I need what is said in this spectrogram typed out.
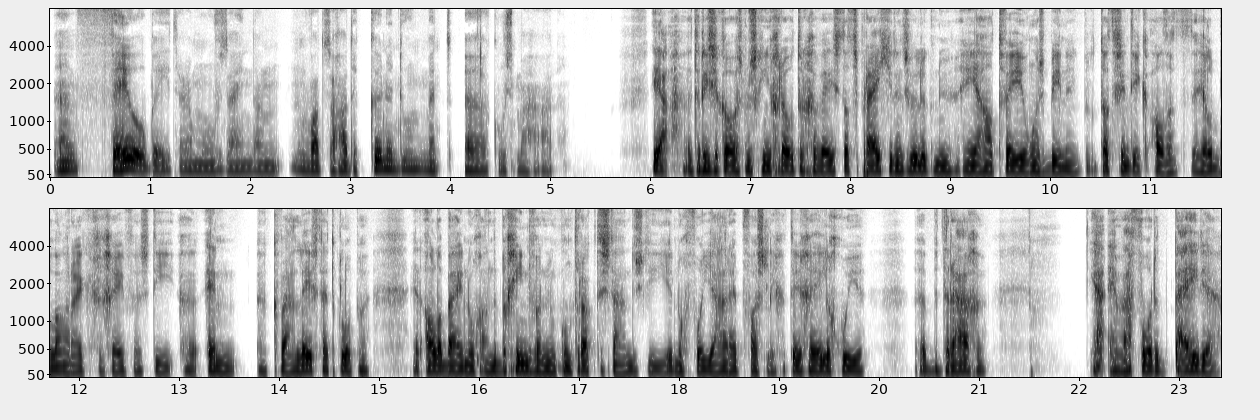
een veel betere move zijn dan wat ze hadden kunnen doen met eh Kuzma halen. Ja, het risico is misschien groter geweest. Dat spreid je natuurlijk nu. En je haalt twee jongens binnen. Dat vind ik altijd hele belangrijke gegevens. Die eh, en eh, qua leeftijd kloppen. En allebei nog aan het begin van hun contracten staan. Dus die je nog voor jaren hebt vastliggen. Tegen hele goede eh, bedragen. Ja, en waarvoor het beide.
